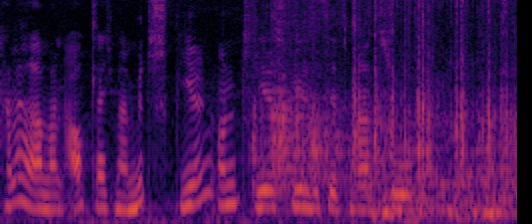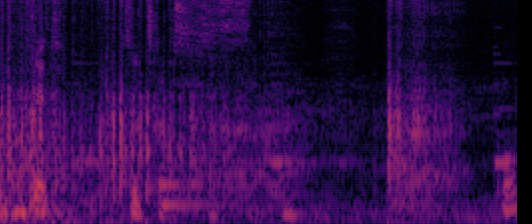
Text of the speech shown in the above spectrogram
Kameramann auch gleich mal mitspielen. Und wir spielen das jetzt mal zu dritt. Zu dritt. Oh.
